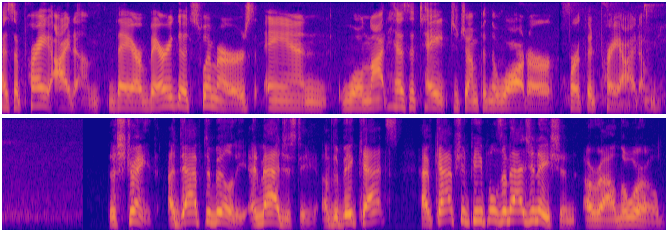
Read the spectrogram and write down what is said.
as a prey item. They are very good swimmers and will not hesitate to jump in the water for a good prey item. The strength, adaptability, and majesty of the big cats have captured people's imagination around the world.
